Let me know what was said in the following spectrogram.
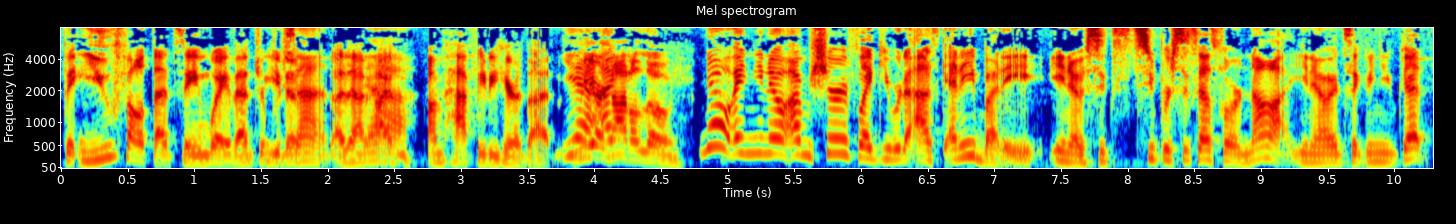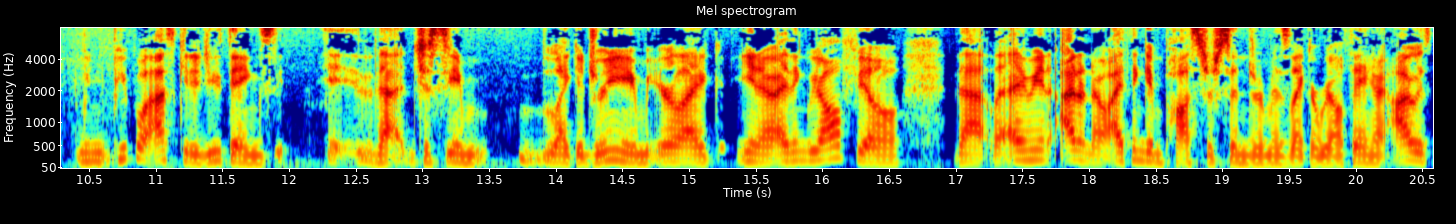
that you felt that same way. That, 100%. You know, that yeah. I'm, I'm, happy to hear that. Yeah, we are I, not alone. No, and you know, I'm sure if like you were to ask anybody, you know, su- super successful or not, you know, it's like when you get when people ask you to do things eh, that just seem like a dream, you're like, you know, I think we all feel that. I mean, I don't know. I think imposter syndrome is like a real thing. I, I was,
